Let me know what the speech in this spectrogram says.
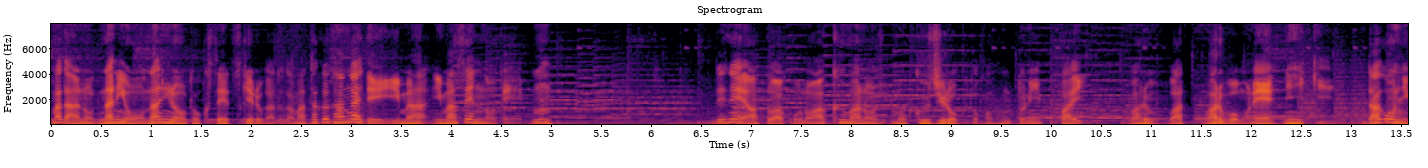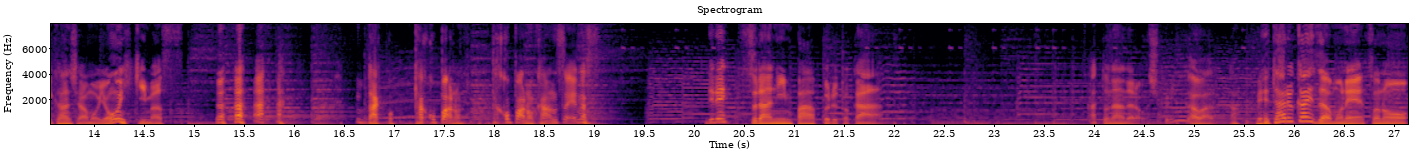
まだあの何を何の特性つけるかとか全く考えていまいませんので。うん。でねあとはこの悪魔の目次録とか本当にいっぱいワルワワルボもね2匹。ダゴンに関してはもう4匹います。タコタコパのタコパの完成です。でねスラニンパープルとかあとなんだろうシュプリンガーはあメタルカイザーもねその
